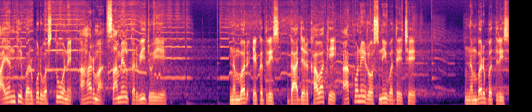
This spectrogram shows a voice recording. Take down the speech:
આયનથી ભરપૂર વસ્તુઓને આહારમાં સામેલ કરવી જોઈએ. નંબર એકત્રીસ, ગાજર ખાવાથી આંખોની રોશની વધે છે. નંબર બત્રીસ,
